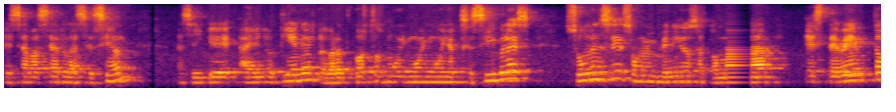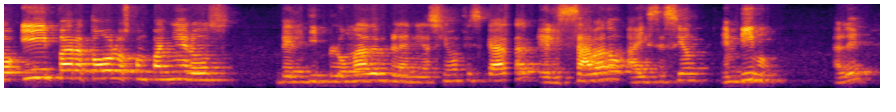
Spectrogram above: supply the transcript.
esa va a ser la sesión, así que ahí lo tienen, la verdad costos muy, muy, muy accesibles. Súmense, son bienvenidos a tomar este evento y para todos los compañeros del diplomado en planeación fiscal, el sábado hay sesión en vivo, ¿vale?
